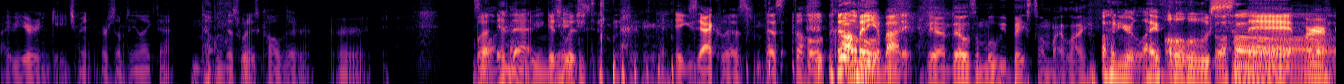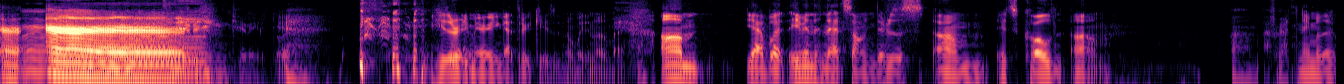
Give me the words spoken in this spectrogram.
Five Year Engagement or something like that? No. I think that's what it's called or or It's a long but in that be it's with exactly that's that's the whole comedy Oh. about it. Yeah, that was a movie based on my life. on your life. Oh snap! Kidding, kidding. He's already married and got three kids, and nobody knows about it. Um, yeah, but even in that song, there's this. Um, it's called um, um, I forgot the name of the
